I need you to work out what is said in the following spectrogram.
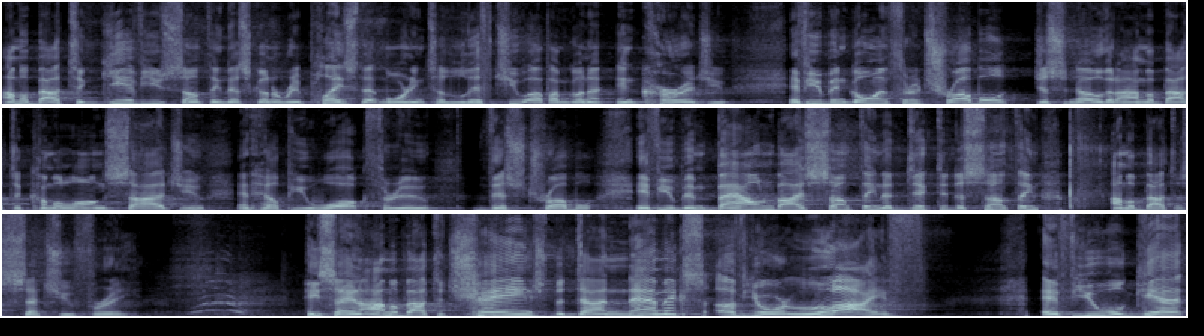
I'm about to give you something that's going to replace that mourning to lift you up. I'm going to encourage you. If you've been going through trouble, just know that I'm about to come alongside you and help you walk through this trouble. If you've been bound by something, addicted to something, I'm about to set you free. He's saying, I'm about to change the dynamics of your life if you will get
